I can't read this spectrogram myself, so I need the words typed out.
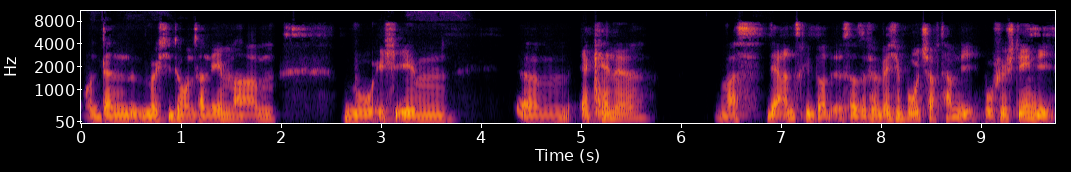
Und dann möchte ich da Unternehmen haben, wo ich eben ähm, erkenne, was der Antrieb dort ist. Also für welche Botschaft haben die? Wofür stehen die?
